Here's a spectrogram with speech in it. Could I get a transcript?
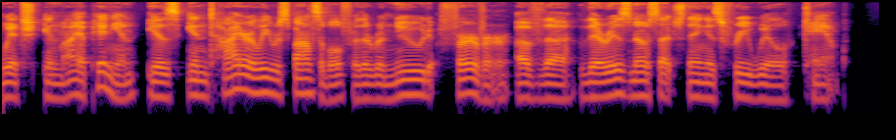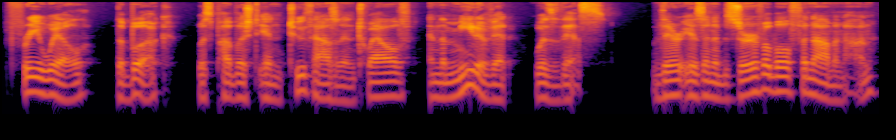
which, in my opinion, is entirely responsible for the renewed fervor of the there is no such thing as free will camp. Free Will, the book, was published in 2012, and the meat of it was this there is an observable phenomenon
